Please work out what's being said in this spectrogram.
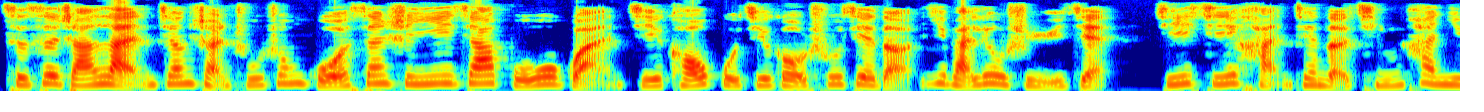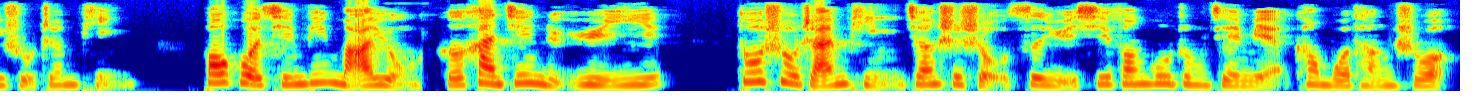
此次展览将展出中国三十一家博物馆及考古机构出借的一百六十余件。极其罕见的秦汉艺术珍品，包括秦兵马俑和汉金缕玉衣。多数展品将是首次与西方公众见面。康伯堂说，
